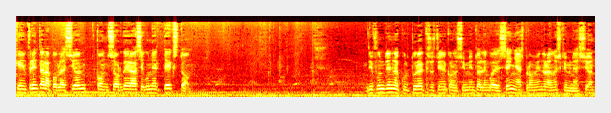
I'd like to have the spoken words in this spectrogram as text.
que enfrenta a la población con sordera según el texto? Difunden la cultura que sostiene el conocimiento de la lengua de señas, promoviendo la no discriminación,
